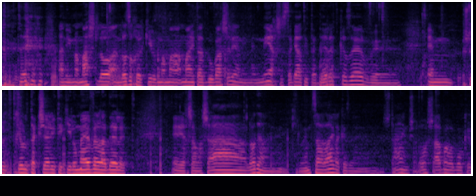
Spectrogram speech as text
אני ממש לא, אני לא זוכר כאילו מה, מה הייתה התגובה שלי, אני מניח שסגרתי את הדלת כזה, והם פשוט התחילו לתקשר איתי כאילו מעבר לדלת. אה, עכשיו, השעה, לא יודע, כאילו אמצע הלילה כזה, שתיים, שלוש, ארבע בבוקר.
